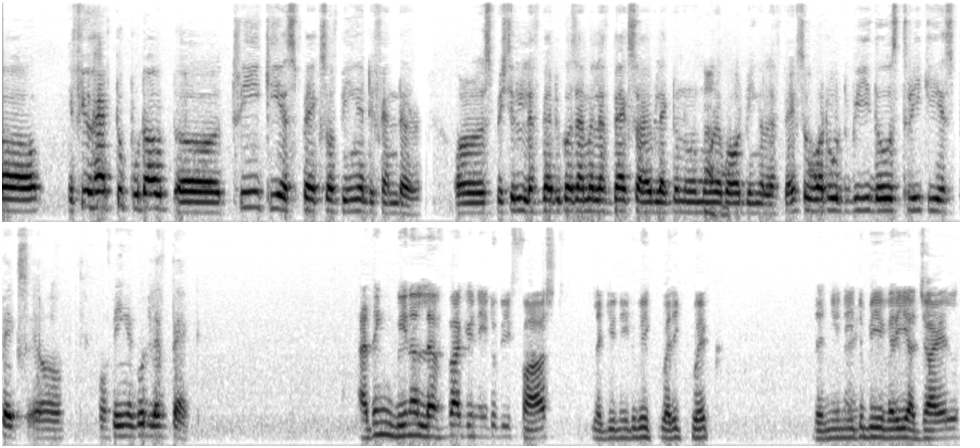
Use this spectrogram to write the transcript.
uh, if you had to put out uh, three key aspects of being a defender, or especially left back, because I'm a left back, so I would like to know more Uh-huh. about being a left back. So, what would be those three key aspects uh, of being a good left back? I think being a left back, you need to be fast. Like you need to be very quick. Then you need to be very agile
